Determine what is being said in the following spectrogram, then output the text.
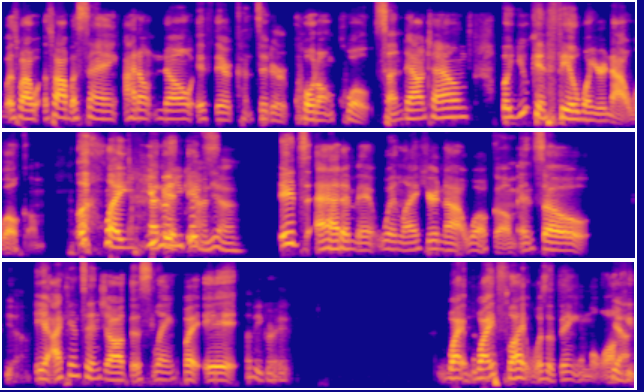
that's why, that's why I was saying I don't know if they're considered quote unquote sundown towns, but you can feel when you're not welcome. like you, can, you can, yeah. It's adamant when like you're not welcome. And so yeah. Yeah, I can send y'all this link, but it that'd be great. White white flight was a thing in Milwaukee. Yeah.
